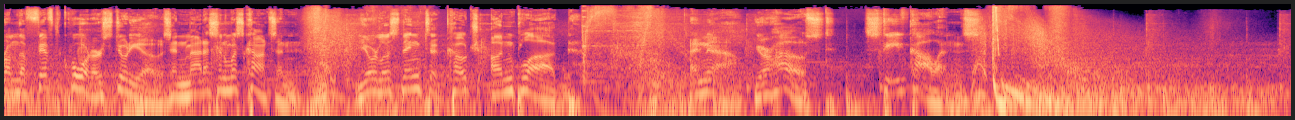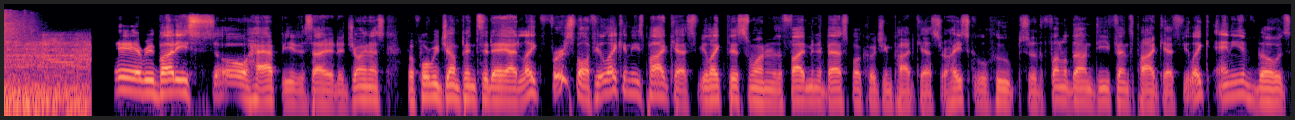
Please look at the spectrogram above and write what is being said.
From the fifth quarter studios in Madison, Wisconsin, you're listening to Coach Unplugged. And now, your host, Steve Collins. Hey, everybody. So happy you decided to join us. Before we jump in today, I'd like, first of all, if you're liking these podcasts, if you like this one or the five minute basketball coaching podcast or high school hoops or the funnel down defense podcast, if you like any of those,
